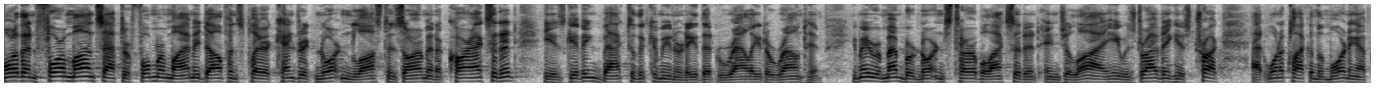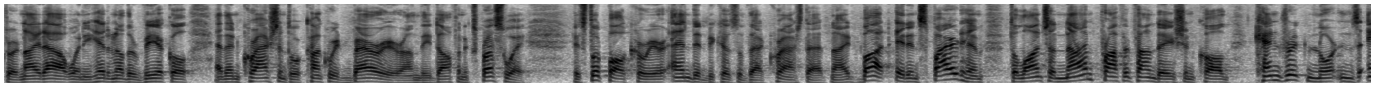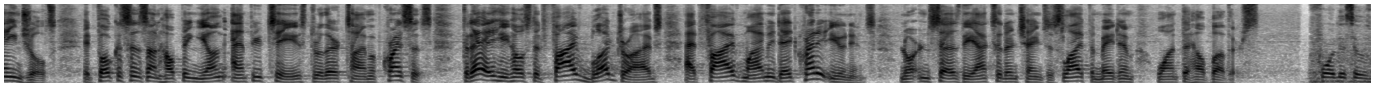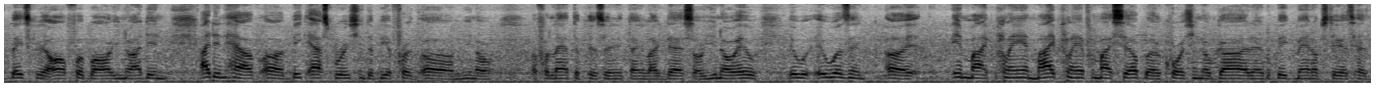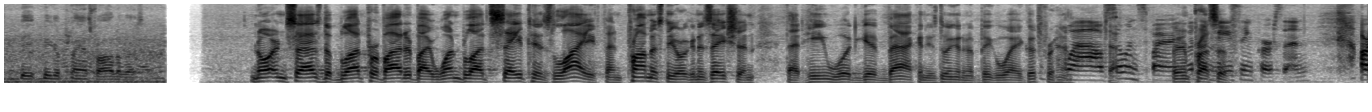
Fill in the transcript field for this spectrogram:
More than four months after former Miami Dolphins player Kendrick Norton lost his arm in a car accident, he is giving back to the community that rallied around him. You may remember Norton's terrible accident in July. He was driving his truck at 1 o'clock in the morning after a night out when he hit another vehicle and then crashed into a concrete barrier on the Dolphin Expressway. His football career ended because of that crash that night, but it inspired him to launch a nonprofit foundation called Kendrick Norton's Angels. It focuses on helping young amputees through their time of crisis. Today, he hosted five blood drives at five Miami-Dade credit unions. Norton says the accident changed his life and made him want to help others. Before this, it was basically all football. You know, I didn't, I didn't have uh, big aspirations to be a, um, you know, a philanthropist or anything like that. So, you know, it, it, it wasn't uh, in my plan, my plan for myself. But of course, you know, God and the big man upstairs has big, bigger plans for all of us. Norton says the blood provided by OneBlood saved his life and promised the organization that he would give back, and he's doing it in a big way. Good for him. Wow, yeah. so inspiring. Very impressive. What an amazing person. All right.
